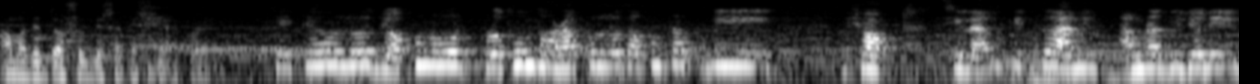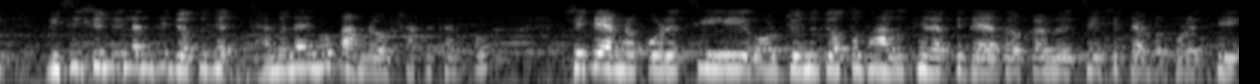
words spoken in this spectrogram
আমাদের দর্শকদের সাথে শেয়ার করেন। সেটা হলো যখন ওর প্রথম ধরা পড়ল তখন তো খুবই শকড ছিলাম। কিন্তু আমি, আমরা দুজনেই ডিসিশন নিলাম যে যত ঝামেলাই হোক আমরা ওর সাথে থাকব। সেটাই আমরা করেছি। ওর জন্য যত ভালো থেরাপি দেওয়া দরকার হয়েছে সেটা আমরা করেছি।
